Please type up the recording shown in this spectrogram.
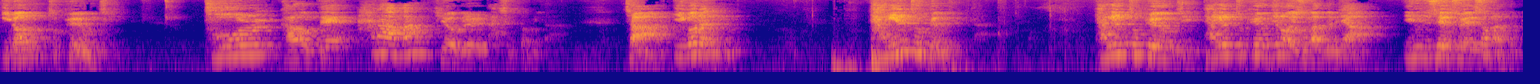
이런 투표용지 둘 가운데 하나만 기억을 하실 겁니다. 자, 이거는 당일 투표용지입니다. 당일 투표용지. 당일 투표용지는 어디서 만드느냐? 인쇄소에서 만듭니다.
